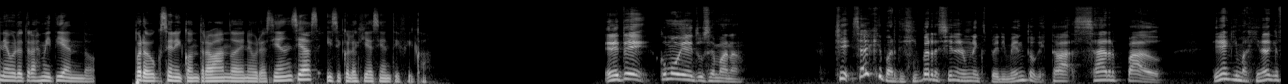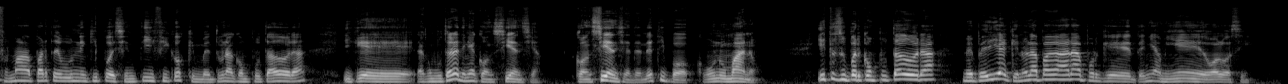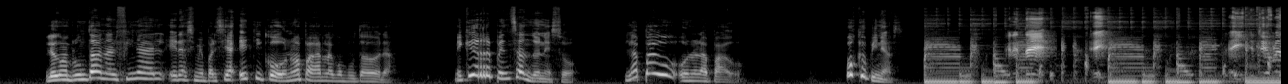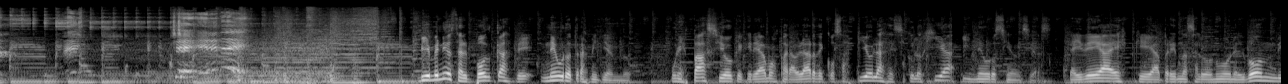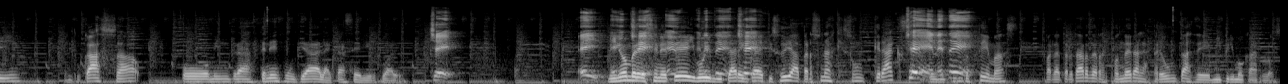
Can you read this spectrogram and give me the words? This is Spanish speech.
Neurotransmitiendo, producción y contrabando de neurociencias y psicología científica. NT, ¿cómo viene tu semana? Che, ¿sabes que participé recién en un experimento que estaba zarpado? Tenía que imaginar que formaba parte de un equipo de científicos que inventó una computadora y que la computadora tenía conciencia. Conciencia, ¿entendés? Tipo, como un humano. Y esta supercomputadora me pedía que no la pagara porque tenía miedo o algo así. Y lo que me preguntaban al final era si me parecía ético o no apagar la computadora. Me quedé repensando en eso. ¿La pago o no la pago? ¿Vos qué opinás? NT, ey, ey, estoy hablando, ey, che, NT. Bienvenidos al podcast de Neurotransmitiendo, un espacio que creamos para hablar de cosas piolas de psicología y neurociencias. La idea es que aprendas algo nuevo en el bondi, en tu casa o mientras tenés muteada la clase virtual. Che. Ey, Mi ey, nombre che, es NT ey, y voy a invitar en cada episodio a personas que son cracks Che, en NT. distintos temas para tratar de responder a las preguntas de mi primo Carlos.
